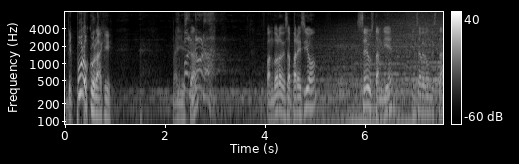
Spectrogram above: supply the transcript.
De puro coraje. Ahí está. ¡Pandora! Pandora desapareció. Zeus también. ¿Quién sabe dónde está?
